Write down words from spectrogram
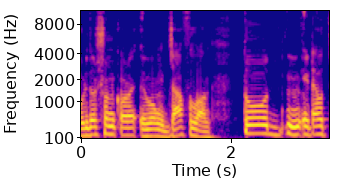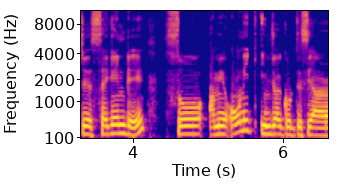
পরিদর্শন করা এবং জাফলং। তো এটা হচ্ছে সেকেন্ড ডে সো আমি অনেক এনজয় করতেছি আর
